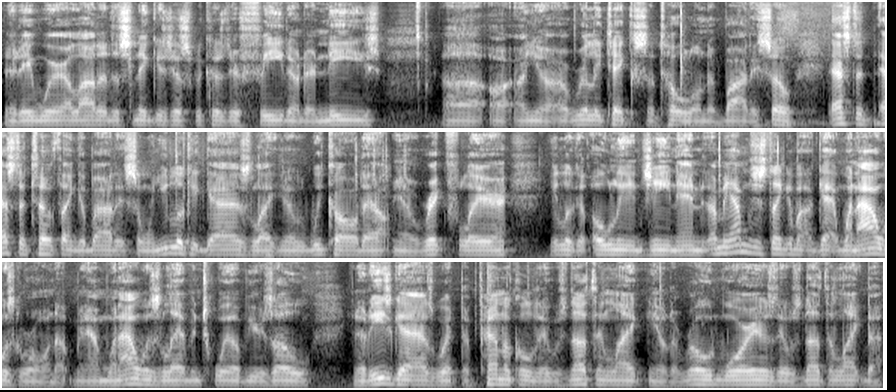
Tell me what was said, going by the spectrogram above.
you know, they wear a lot of the sneakers just because their feet or their knees uh, or, you know, really takes a toll on their body. So that's the that's the tough thing about it. So when you look at guys like you know we called out, you know, Ric Flair, you look at Ole and Gene Anderson. I mean, I'm just thinking about when I was growing up. You know, when I was 11, 12 years old. You know, these guys were at the pinnacle. There was nothing like, you know, the Road Warriors. There was nothing like the,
